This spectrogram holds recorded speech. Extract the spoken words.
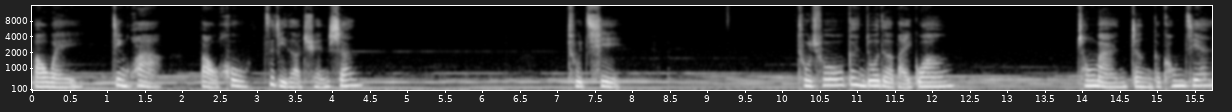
包围、净化。保护自己的全身，吐气，吐出更多的白光，充满整个空间。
